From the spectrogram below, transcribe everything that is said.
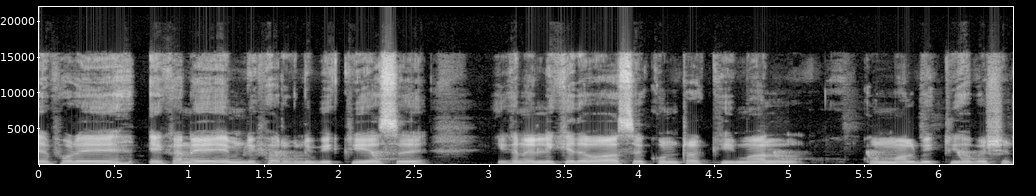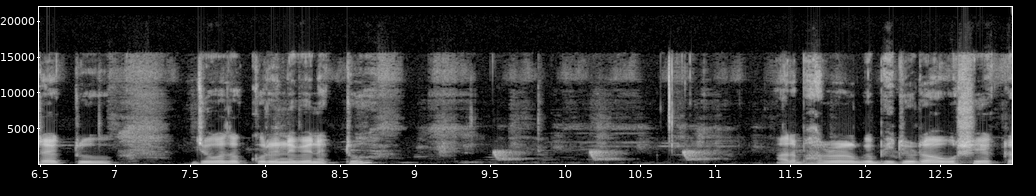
এরপরে এখানে এমপ্লিফায়ারগুলি বিক্রি আছে। এখানে লিখে দেওয়া আছে কোনটা কী মাল, কোন মাল বিক্রি হবে সেটা একটু যোগাযোগ করে নেবেন একটু। আর ভালো লাগবে ভিডিওটা অবশ্যই একটা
